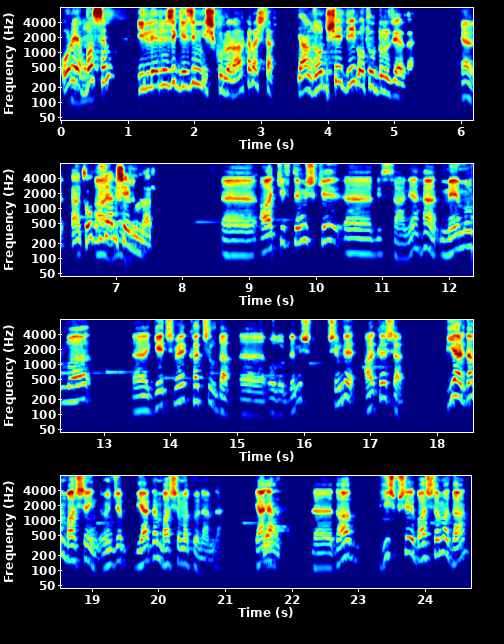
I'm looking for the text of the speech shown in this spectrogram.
Oraya basın, illerinizi gezin İşkurları arkadaşlar. Yani zor bir şey değil oturduğunuz yerde. Evet. Yani çok güzel Aynen bir şey bunlar. Ee, Akif demiş ki e, bir saniye ha memurluğa e, geçme kaç yılda e, olur demiş. Şimdi arkadaşlar bir yerden başlayın. Önce bir yerden başlamak önemli. Yani, Yani. e, daha hiçbir şeye başlamadan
